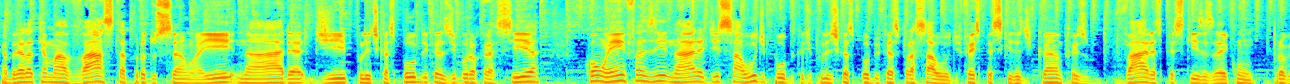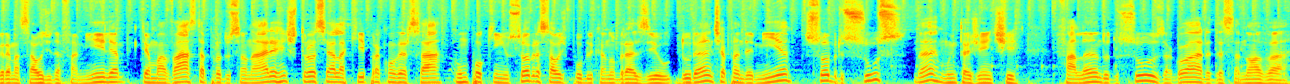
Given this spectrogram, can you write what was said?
Gabriela tem uma vasta produção aí na área de políticas públicas, de burocracia, com ênfase na área de saúde pública, de políticas públicas para a saúde. Fez pesquisa de campo, fez várias pesquisas aí com o programa Saúde da Família. Tem uma vasta produção na área. A gente trouxe ela aqui para conversar um pouquinho sobre a saúde pública no Brasil durante a pandemia, sobre o SUS, né? Muita gente falando do SUS agora, dessa nova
